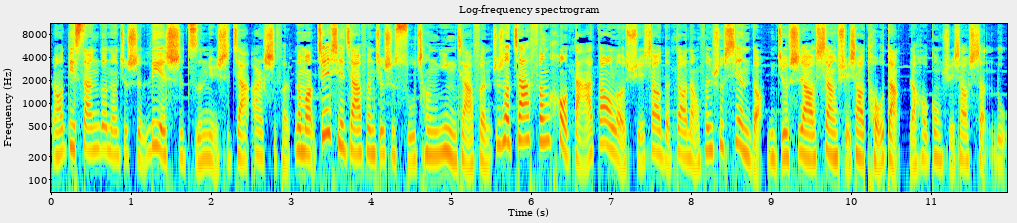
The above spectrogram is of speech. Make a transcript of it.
然后第三个呢，就是烈士子女是加二十分。那么这些加分就是俗称硬加分，就是说加分后达到了学校的调档分数线的，你就是要向学校投档，然后供学校审录，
